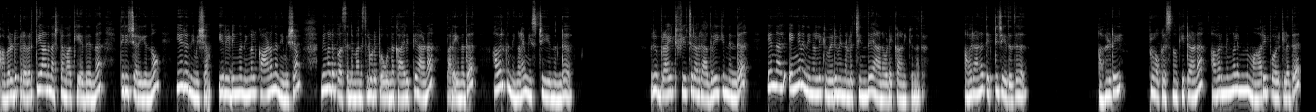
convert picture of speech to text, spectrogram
അവരുടെ പ്രവൃത്തിയാണ് നഷ്ടമാക്കിയത് എന്ന് തിരിച്ചറിയുന്നു. ഈ ഒരു നിമിഷം ഈ റീഡിങ് നിങ്ങൾ കാണുന്ന നിമിഷം നിങ്ങളുടെ പേഴ്സന്റെ മനസ്സിലൂടെ പോകുന്ന കാര്യത്തെയാണ് പറയുന്നത്. അവർക്ക് നിങ്ങളെ മിസ് ചെയ്യുന്നുണ്ട്. ഒരു ബ്രൈറ്റ് ഫ്യൂച്ചർ അവർ ആഗ്രഹിക്കുന്നുണ്ട്. എന്നാൽ എങ്ങനെ നിങ്ങളിലേക്ക് വരുമെന്നുള്ള ചിന്തയാണ് അവിടെ കാണിക്കുന്നത്. അവരാണ് തെറ്റ് ചെയ്തത്. അവരുടെ പ്രോഗ്രസ് നോക്കിയിട്ടാണ് അവർ നിങ്ങളിൽ നിന്ന് മാറിപ്പോയിട്ടുള്ളത്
